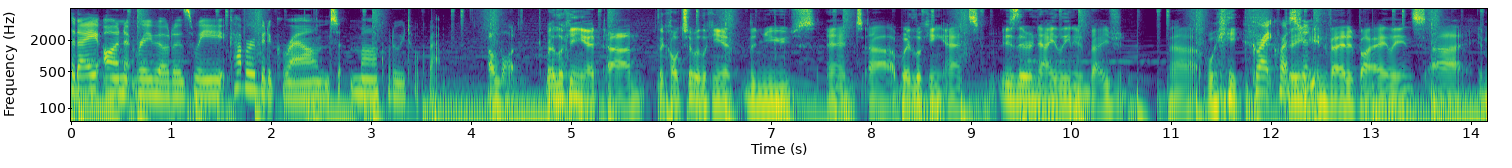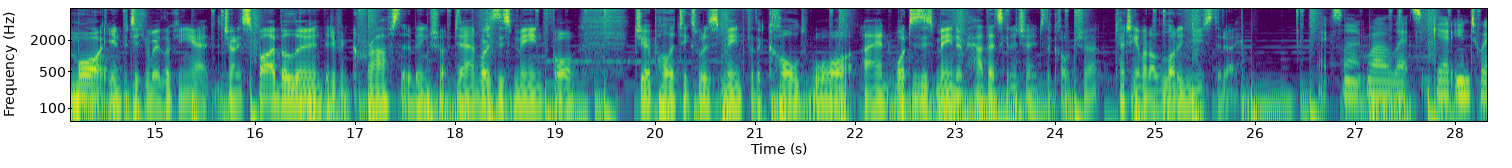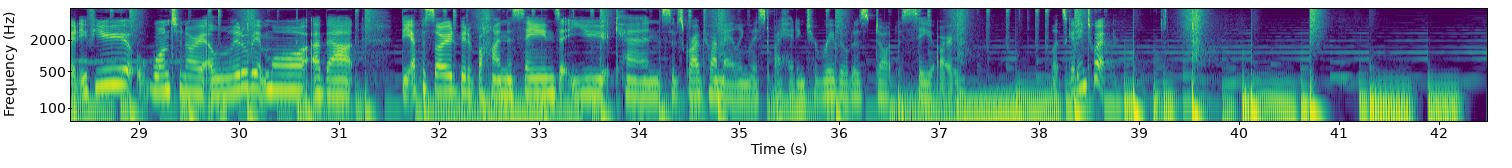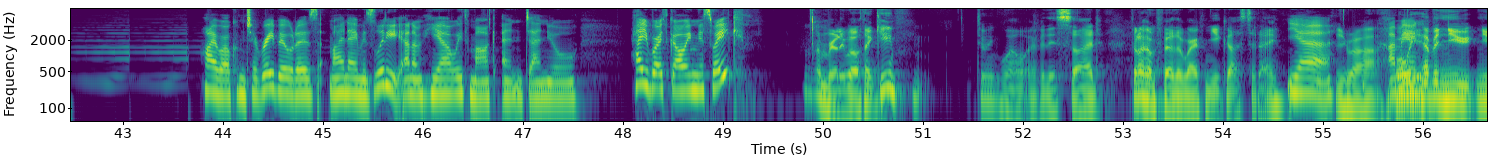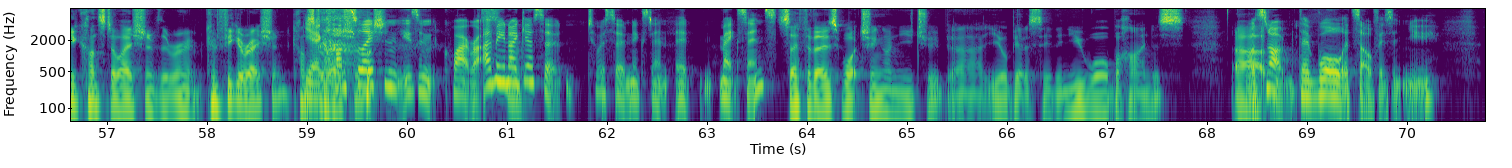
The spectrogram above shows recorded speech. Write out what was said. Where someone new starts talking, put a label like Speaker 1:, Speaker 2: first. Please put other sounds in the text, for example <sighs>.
Speaker 1: Today on Rebuilders, we cover a bit of ground. Mark, what do we talk about?
Speaker 2: A lot. We're looking at um, the culture, we're looking at the news, and uh, we're looking at is there an alien invasion? Uh, <laughs> we
Speaker 1: Great question.
Speaker 2: Being invaded by aliens. Uh, more in particular, we're looking at the Chinese spy balloon, the different crafts that are being shot down. What does this mean for geopolitics? What does this mean for the Cold War? And what does this mean of how that's going to change the culture? Catching up on a lot of news today.
Speaker 1: Excellent. Well, let's get into it. If you want to know a little bit more about the episode, a bit of behind the scenes, you can subscribe to our mailing list by heading to rebuilders.co. Let's get into it. Hi, welcome to Rebuilders. My name is Liddy and I'm here with Mark and Daniel. How are you both going this week?
Speaker 3: I'm really well, thank you. Doing well over this side. I feel like I'm further away from you guys today.
Speaker 1: Yeah.
Speaker 2: You are.
Speaker 1: I
Speaker 2: well, we have a new new constellation of the room. Configuration?
Speaker 1: Yeah,
Speaker 2: Constellation?
Speaker 1: constellation isn't quite right. I mean, I guess it to a certain extent it makes sense.
Speaker 2: So for those watching on YouTube, uh, you'll be able to see the new wall behind us. Uh,
Speaker 1: Well, it's not the wall itself isn't new.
